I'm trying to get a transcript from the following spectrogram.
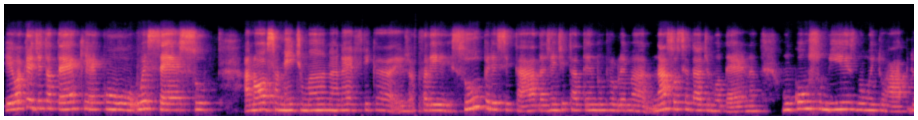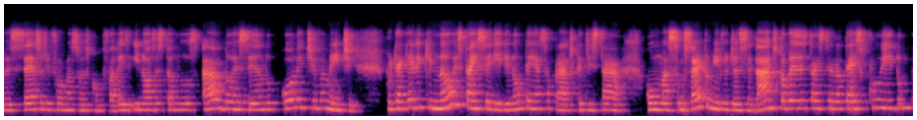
eu acredito até que é com o excesso, a nossa mente humana, né, fica, eu já falei, super excitada, a gente está tendo um problema na sociedade moderna, um consumismo muito rápido, excesso de informações, como falei, e nós estamos adoecendo coletivamente, porque aquele que não está inserido e não tem essa prática de estar com uma, um certo nível de ansiedade, talvez está sendo até excluído um pouco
